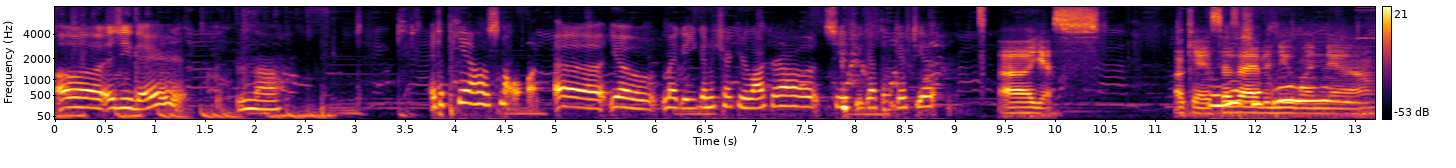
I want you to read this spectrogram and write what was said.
Uh, is he there? No. It appears not. Uh, yo, Mega, you gonna check your locker out? See if you got the gift yet? Uh, yes. Okay, it says I have a new one now.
